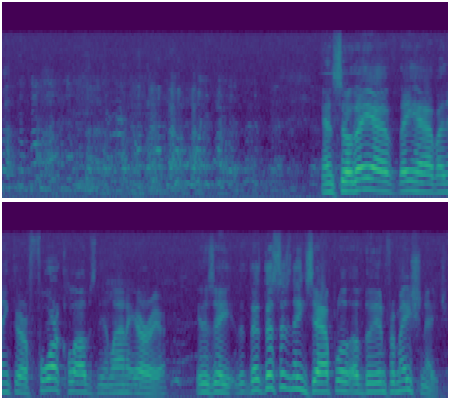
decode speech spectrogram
And so they have, they have, I think there are four clubs in the Atlanta area. It is a, th this is an example of the information age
